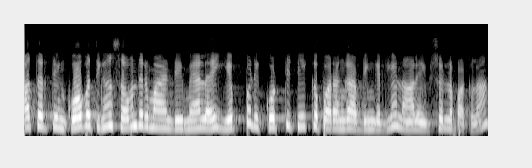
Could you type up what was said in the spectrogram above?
ஆத்திரத்தையும் கோபத்தையும் சவுந்தரபாண்டி மேல எப்படி கொட்டி தீர்க்க போறாங்க அப்படிங்கிறதையும் நாளை சொல்ல பார்க்கலாம்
